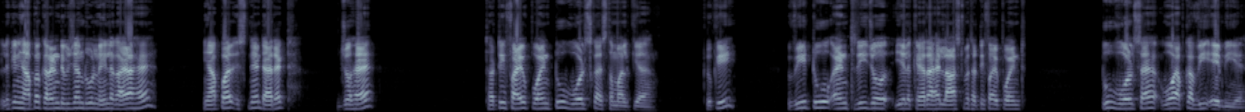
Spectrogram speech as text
लेकिन यहाँ पर करंट डिवीज़न रूल नहीं लगाया है यहाँ पर इसने डायरेक्ट जो है 35.2 वोल्ट्स का इस्तेमाल किया है। क्योंकि V2 एंड 3 जो ये कह रहा है लास्ट में 35.2 वोल्ट्स है, वो आपका VAB है।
